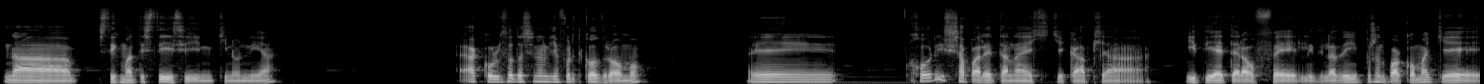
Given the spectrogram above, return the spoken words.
να στιγματιστεί στην κοινωνία ακολουθώντας έναν διαφορετικό δρόμο ε, χωρίς απαραίτητα να έχει και κάποια ιδιαίτερα ωφέλη. Δηλαδή, πώς να το πω, ακόμα και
